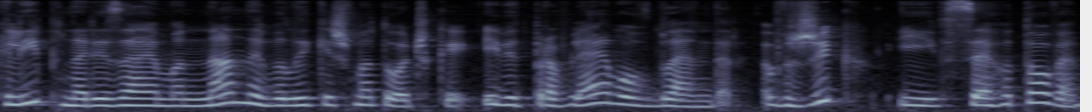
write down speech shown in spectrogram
Хліб нарізаємо на невеликі шматочки і відправляємо в блендер. Вжик і все готове.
